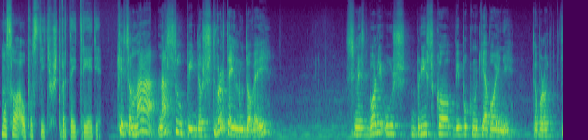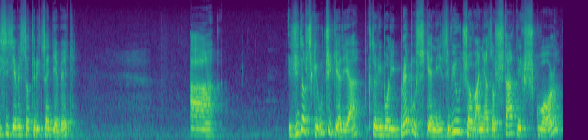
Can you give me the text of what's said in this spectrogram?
musela opustiť v štvrtej triede. Keď som mala nastúpiť do štvrtej ľudovej, sme boli už blízko vypuknutia vojny. To bolo 1939. A židovskí učitelia, ktorí boli prepustení z vyučovania zo štátnych škôl,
